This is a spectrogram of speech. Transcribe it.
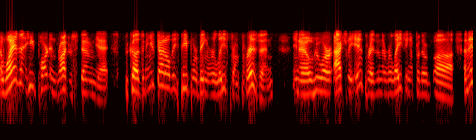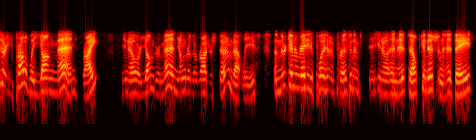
and why hasn't he pardoned Roger Stone yet? Because I mean, you've got all these people who are being released from prison, you know, who are actually in prison. They're releasing them for the, uh, and these are probably young men, right? You know, or younger men, younger than Roger Stone at least, and they're getting ready to put him in prison, and you know, in his health condition, his age,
